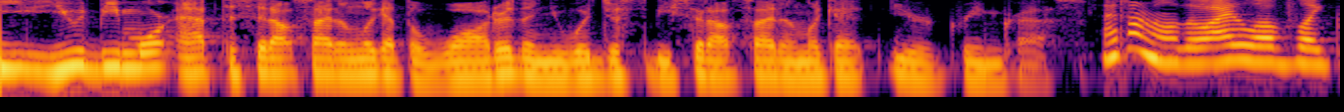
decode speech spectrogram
you would be more apt to sit outside and look at the water than you would just to be sit outside and look at your green grass. I don't know though. I love like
